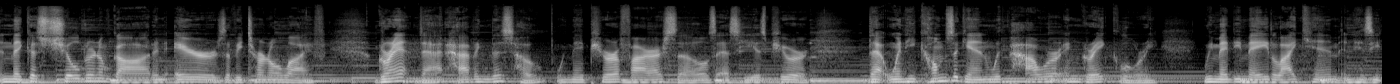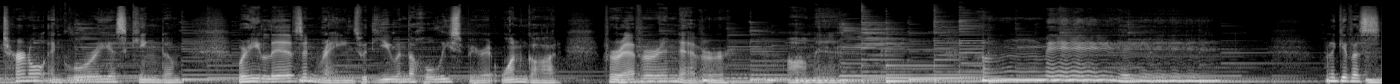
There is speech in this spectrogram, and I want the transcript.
and make us children of God and heirs of eternal life, grant that, having this hope, we may purify ourselves as he is pure, that when he comes again with power and great glory, we may be made like him in his eternal and glorious kingdom where he lives and reigns with you and the Holy Spirit, one God, forever and ever. Amen. Amen. I'm going to give us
